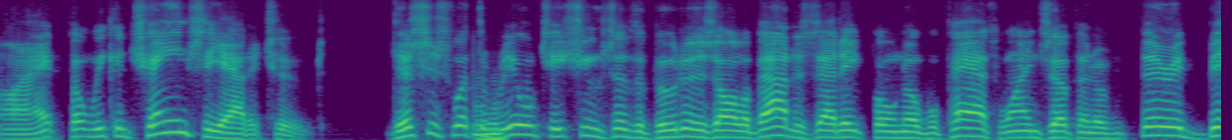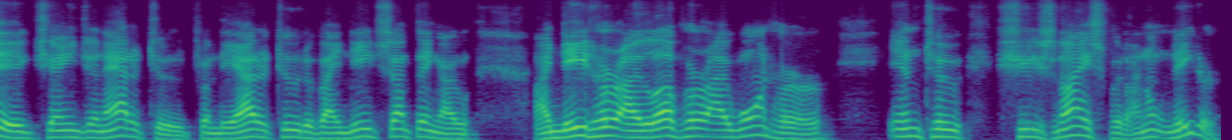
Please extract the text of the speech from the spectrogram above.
All right. But we can change the attitude. This is what the mm-hmm. real teachings of the Buddha is all about is that Eightfold Noble Path winds up in a very big change in attitude from the attitude of I need something, I I need her, I love her, I want her, into she's nice, but I don't need her.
